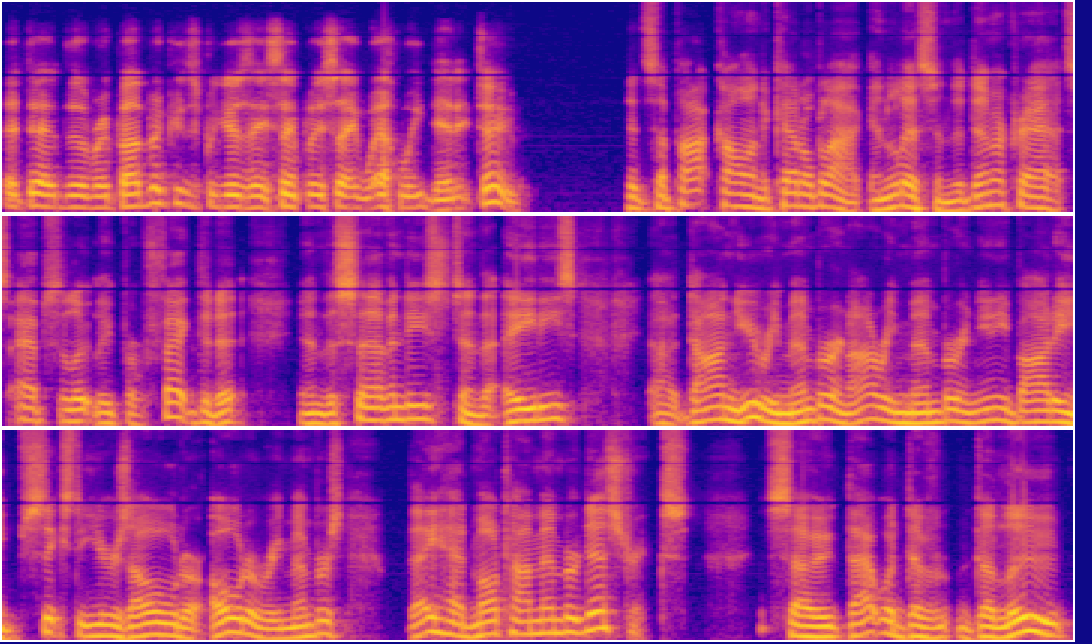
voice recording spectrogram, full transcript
at the, the Republicans because they simply say, "Well, we did it too." It's a pot calling the kettle black. And listen, the Democrats absolutely perfected it in the 70s and the 80s. Uh, Don, you remember, and I remember, and anybody 60 years old or older remembers, they had multi member districts. So that would di- dilute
